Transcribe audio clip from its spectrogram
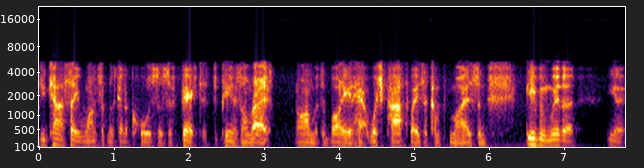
you can't say one supplement's going to cause this effect. It depends on Right. On with the body and how which pathways are compromised, and even whether you know.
